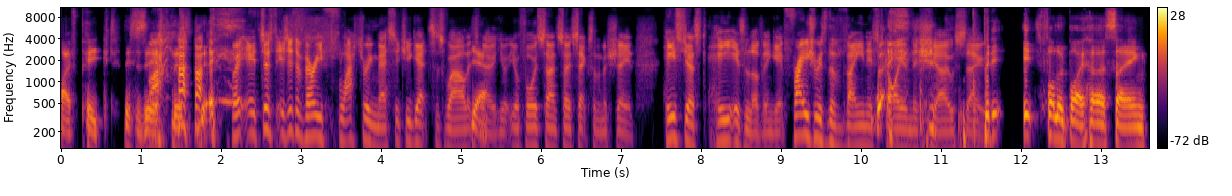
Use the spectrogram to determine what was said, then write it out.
I've peaked. This is it. This, it's just it's just a very flattering message he gets as well. It's, yeah. you know, your, your voice sounds so sex on the machine. He's just he is loving it. Frasier is the vainest guy in the show. So, but it, it's followed by her saying,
